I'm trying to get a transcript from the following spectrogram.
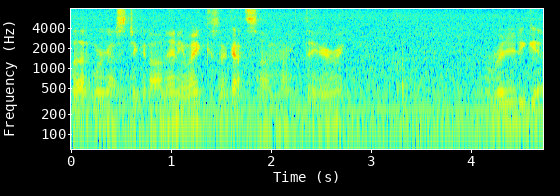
But we're gonna stick it on anyway, because I've got some right there, ready to go.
